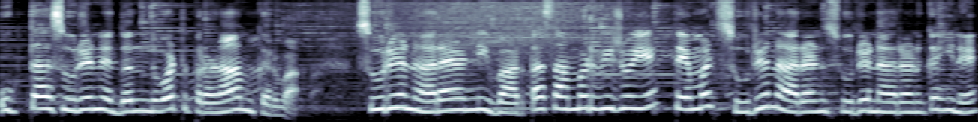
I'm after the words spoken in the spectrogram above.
ઉગતા સૂર્યને દંડવટ પ્રણામ કરવા. સૂર્યનારાયણની વાર્તા સાંભળવી જોઈએ તેમજ સૂર્યનારાયણ સૂર્યનારાયણ કહીને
